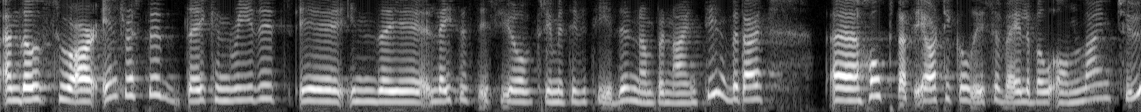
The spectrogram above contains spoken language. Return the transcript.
and those who are interested, they can read it uh, in the latest issue of Primitive Tider, number 19. But I uh, hope that the article is available online too.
